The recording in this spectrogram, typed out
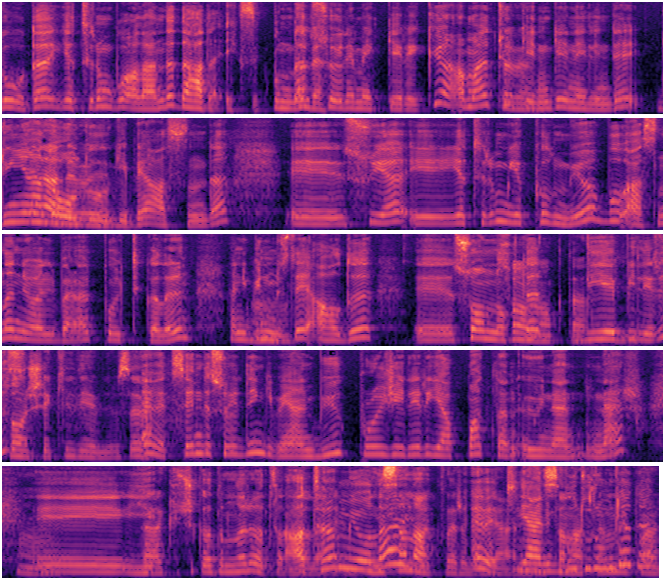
doğuda yatırım bu alanda daha da eksik. Bunu da Tabii. söylemek gerekiyor ama Türkiye'nin genelinde dünyada Genelde olduğu böyle. gibi aslında e, suya e, yatırım yapılmıyor. Bu aslında neoliberal politikaların hani günümüzde Hı -hı. aldığı e, son, nokta son nokta diyebiliriz. Son şekil diyebiliriz. Evet. evet senin de söylediğin gibi yani büyük projeleri yapmakla övünenler e, daha küçük adımları atamıyorlar. Atamıyorlar. İnsan hakları bu evet, yani. yani İnsan bu durumda da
